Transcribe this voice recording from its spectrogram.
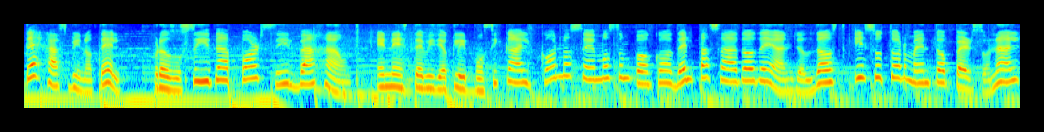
de Hasbin Hotel, producida por Silva Hound. En este videoclip musical conocemos un poco del pasado de Angel Dust y su tormento personal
